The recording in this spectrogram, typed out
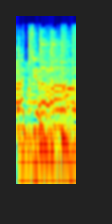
I Matia.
